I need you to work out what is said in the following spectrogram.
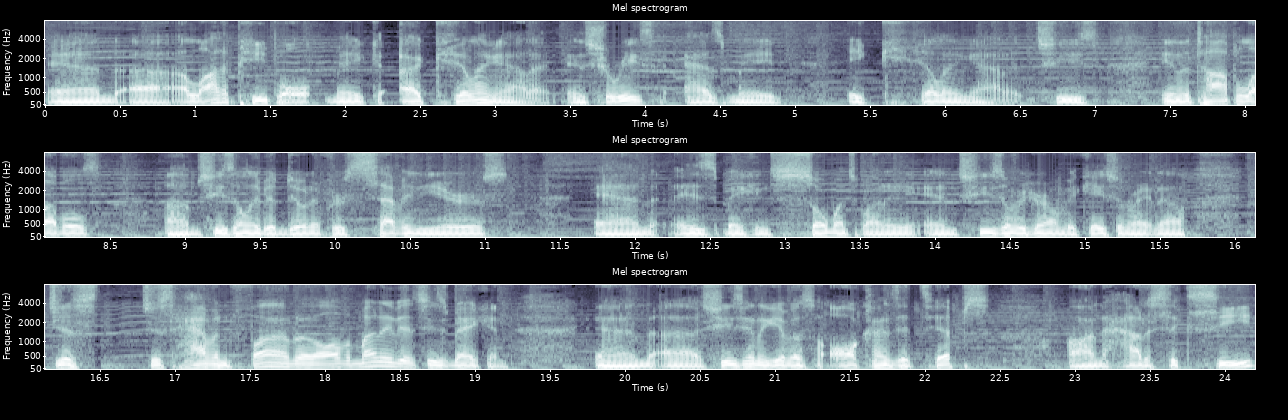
and uh, a lot of people make a killing at it. And Cherise has made a killing at it. She's in the top levels. Um, she's only been doing it for seven years and is making so much money. And she's over here on vacation right now, just just having fun with all the money that she's making. And uh, she's going to give us all kinds of tips on how to succeed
